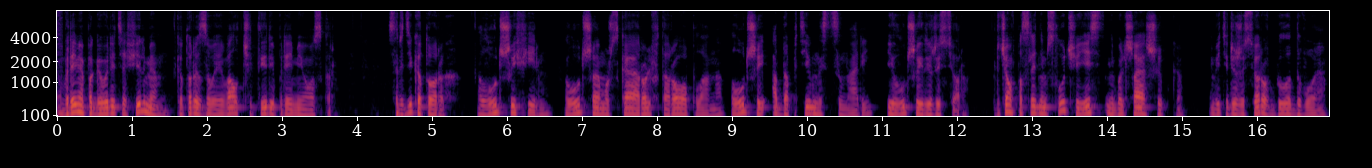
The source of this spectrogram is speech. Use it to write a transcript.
Время поговорить о фильме, который завоевал 4 премии «Оскар», среди которых лучший фильм, лучшая мужская роль второго плана, лучший адаптивный сценарий и лучший режиссер. Причем в последнем случае есть небольшая ошибка. ведь режиссеров было двое.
